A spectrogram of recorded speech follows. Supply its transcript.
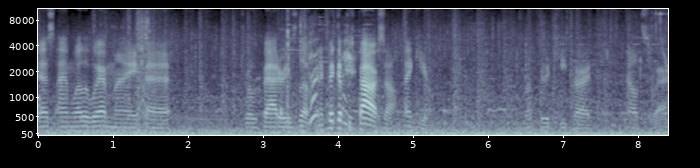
Yes, I'm well aware my uh, controlled battery is low. Can I pick up this power saw? Thank you. Look for the key card elsewhere.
